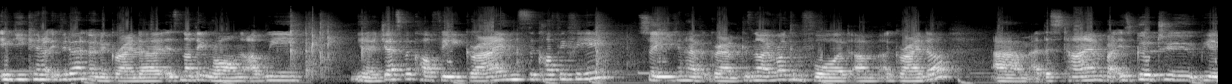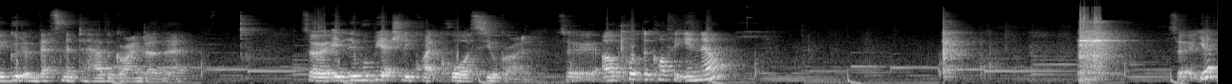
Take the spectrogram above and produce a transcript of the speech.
if you can, if you don't own a grinder, there's nothing wrong. Uh, we, you know, Jasper Coffee grinds the coffee for you, so you can have it ground because not everyone can afford um, a grinder um, at this time. But it's good to be a good investment to have a grinder there. So it, it would be actually quite coarse your grind. So I'll put the coffee in now. So yeah,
